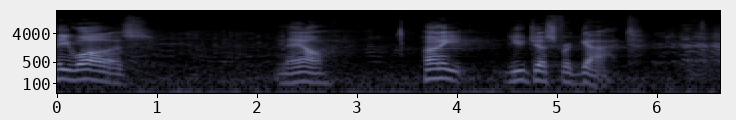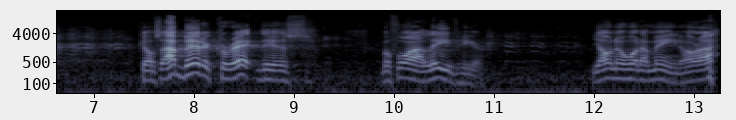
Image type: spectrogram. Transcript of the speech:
He was. Now, honey, you just forgot. Because I better correct this before I leave here. Y'all know what I mean, all right?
